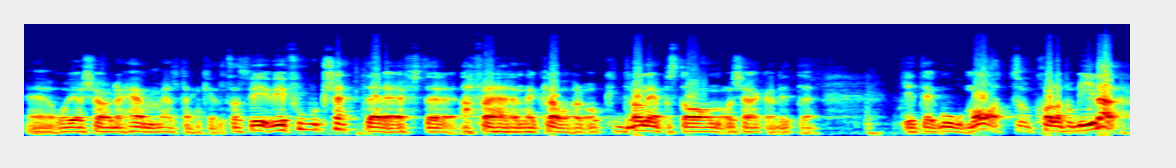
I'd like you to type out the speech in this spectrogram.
Eh, och jag körde hem helt enkelt. Så att vi, vi fortsätter efter affären är klar och drar ner på stan och käkar lite, lite god mat och kollar på bilar.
